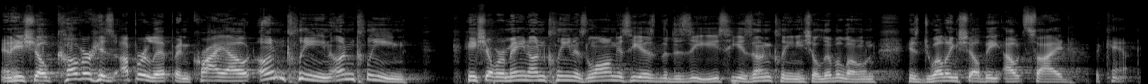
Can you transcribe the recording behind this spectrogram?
And he shall cover his upper lip and cry out, Unclean, unclean. He shall remain unclean as long as he has the disease. He is unclean. He shall live alone. His dwelling shall be outside the camp.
